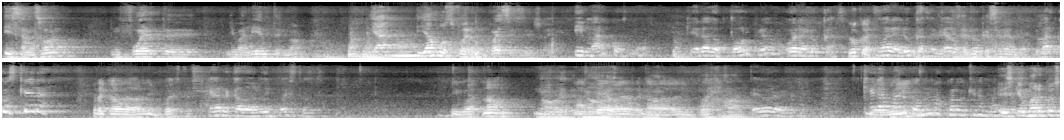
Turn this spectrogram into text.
y Sansón, un fuerte y valiente, ¿no? Ya, y ambos fueron jueces de Israel. Y Marcos, ¿no? Que era doctor, creo. O era Lucas. Lucas. No, era Lucas, el que era Ese doctor. Lucas era el doctor. Marcos, ¿qué era? Recaudador de impuestos. Era recaudador de impuestos. Igual, no. No, eh, Mateo no, era recaudador de impuestos. ajá. Mateo era- ¿Qué era. Marcos? No me acuerdo qué era Marcos. Es que Marcos,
